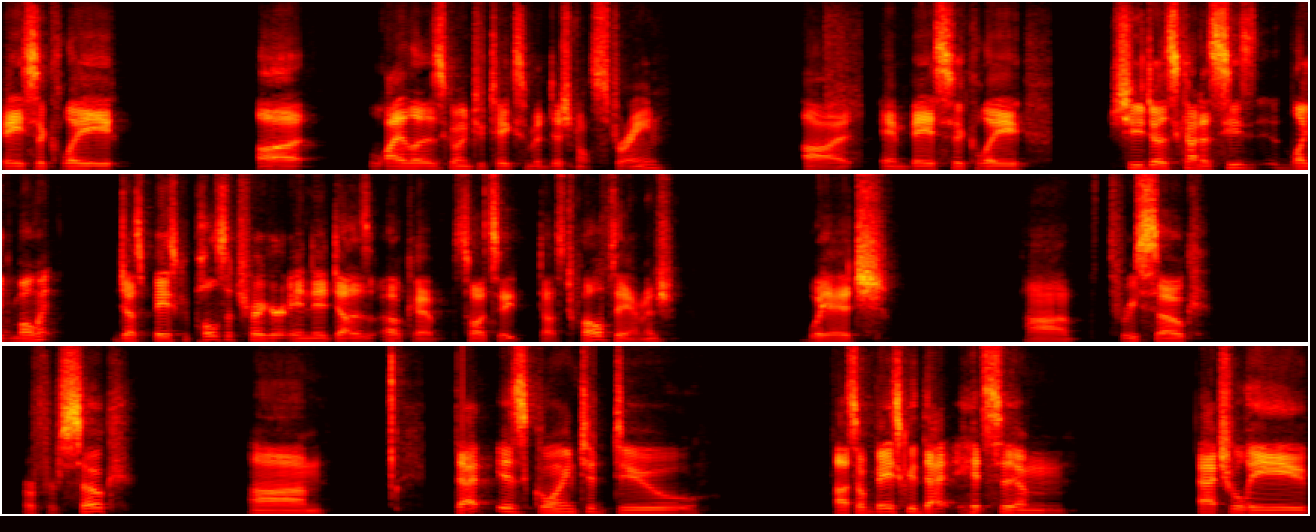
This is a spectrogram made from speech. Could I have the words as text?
basically, uh, Lila is going to take some additional strain. Uh, and basically, she just kind of sees like moment, just basically pulls the trigger and it does okay. So let's see, does twelve damage, which uh, three soak, or for soak, um, that is going to do. Uh, so basically, that hits him. Actually,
